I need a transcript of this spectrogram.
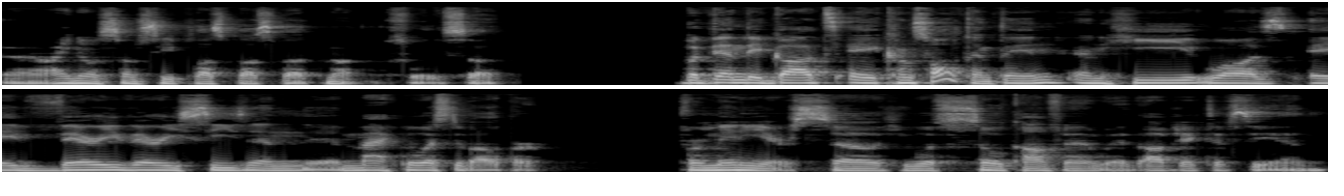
Uh, I know some C++, but not fully so. But then they got a consultant in, and he was a very, very seasoned Mac OS developer for many years. So he was so confident with Objective C. And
